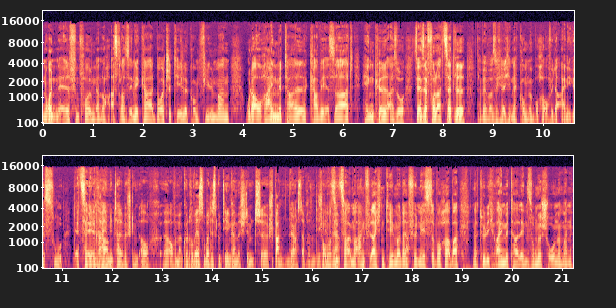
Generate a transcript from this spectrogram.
9.11. folgen dann noch AstraZeneca, Deutsche Telekom, Vielmann oder auch Rheinmetall, KWS Saat, Henkel. Also sehr, sehr voller Zettel. Da werden wir sicherlich in der kommenden Woche auch wieder einiges zu erzählen Rheinmetall haben. bestimmt auch, äh, auch wenn man kontrovers darüber diskutieren kann, bestimmt äh, spannend, ne, ja. was da präsentiert Schauen wir uns ja. die Zahl mal an. Vielleicht ein Thema dann ja. für nächste Woche. Aber natürlich Rheinmetall in Summe schon, wenn man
